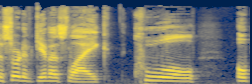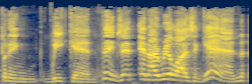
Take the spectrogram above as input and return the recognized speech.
to sort of give us like cool opening weekend things. And and I realize again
